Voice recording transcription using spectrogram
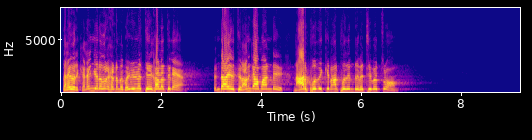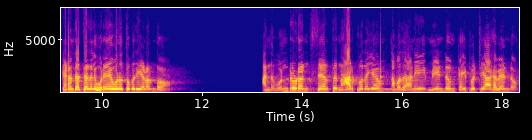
தலைவர் கலைஞர் அவர்கள் நம்ம வழிநடத்திய காலத்தில் இரண்டாயிரத்தி நான்காம் ஆண்டு நாற்பதுக்கு நாற்பது என்று வெற்றி பெற்றோம். கடந்த தேர்தலில் ஒரே ஒரு தொகுதி இழந்தோம். அந்த ஒன்றுடன் சேர்த்து நாற்பதையும் நமது அணி மீண்டும் கைப்பற்றியாக வேண்டும்.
